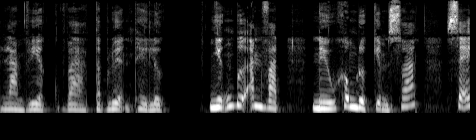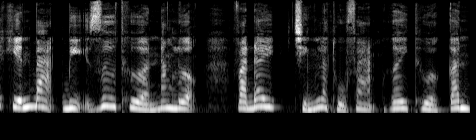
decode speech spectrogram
làm việc và tập luyện thể lực. Những bữa ăn vặt nếu không được kiểm soát sẽ khiến bạn bị dư thừa năng lượng và đây chính là thủ phạm gây thừa cân,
